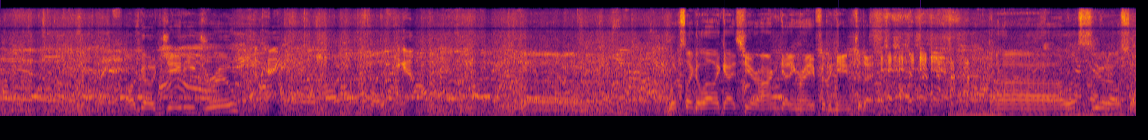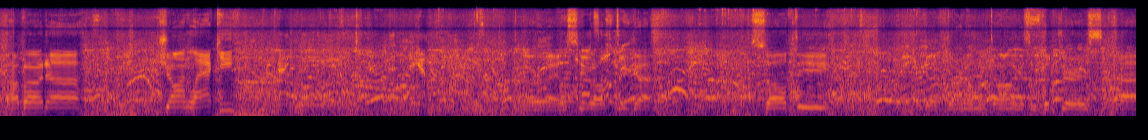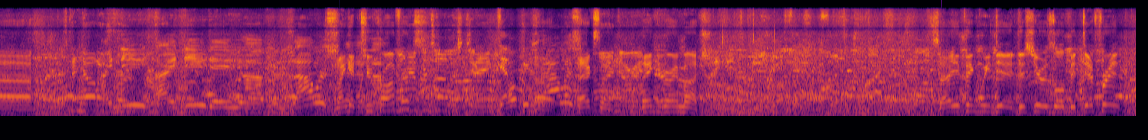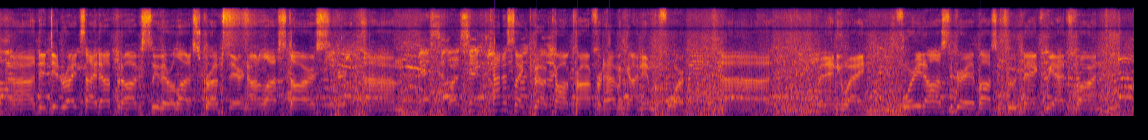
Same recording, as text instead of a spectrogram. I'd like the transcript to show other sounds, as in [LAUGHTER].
I'll go JD Drew. Okay. There you go. Um, looks like a lot of guys here aren't getting ready for the game today. [LAUGHS] Uh, let's see what else. How about uh, John Lackey? Okay. There you go. All right, let's see what How else about we got. Salty. We got Darnell McDonald. We got some pictures. Uh, I need, I need a uh, Gonzalez. can I get two and, uh, Crawfords? Gonzalez today. Yep. Oh, Gonzalez. Excellent. Fine, all right. Thank you very much. So how do you think we did? This year was a little bit different. Uh, they did right side up, but obviously there were a lot of scrubs there, not a lot of stars. Um, but kind of psyched about Carl before. Uh, but anyway, $40 to Great Boston Food Bank. We had fun.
